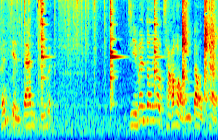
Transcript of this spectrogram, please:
很简单，几分几分钟又炒好一道菜。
